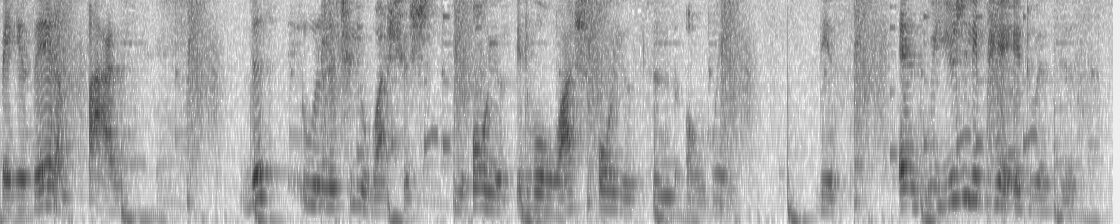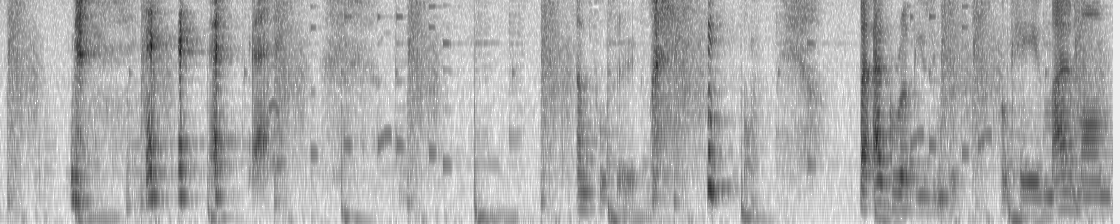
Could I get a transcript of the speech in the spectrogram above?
Begezela mfazi this will literally wash your all your it will wash all your sins away this and we usually pair it with this I'm so serious. but I grew up using this, okay? My mom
